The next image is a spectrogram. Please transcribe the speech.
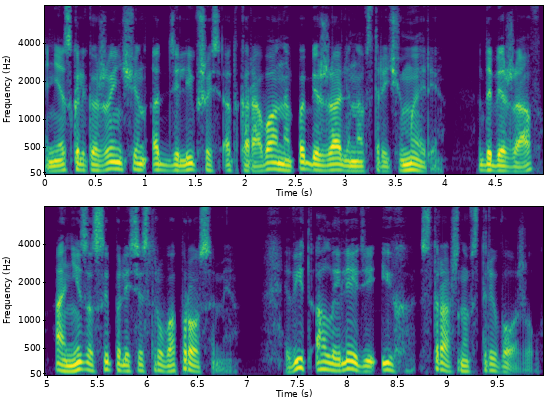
Несколько женщин, отделившись от каравана, побежали навстречу Мэри. Добежав, они засыпали сестру вопросами. Вид алой леди их страшно встревожил.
